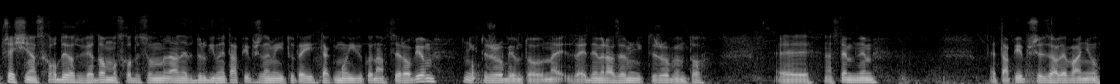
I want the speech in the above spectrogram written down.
Przejście na schody, wiadomo, schody są mylane w drugim etapie, przynajmniej tutaj tak moi wykonawcy robią. Niektórzy robią to za jednym razem, niektórzy robią to e, następnym etapie przy zalewaniu.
